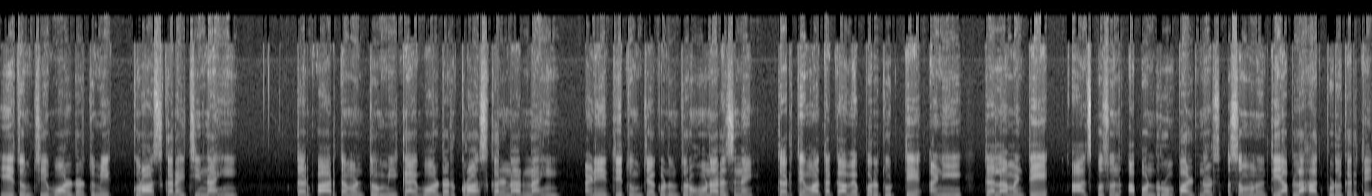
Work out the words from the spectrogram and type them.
ही तुमची बॉर्डर तुम्ही क्रॉस करायची नाही. तर पार्थ म्हणतो मी काय बॉर्डर क्रॉस करणार नाही आणि ते तुमच्याकडून तर होणारच नाही. तर तेव्हा आता काव्या परत उठते आणि त्याला म्हणते आजपासून आपण रूम पार्टनर्स असं म्हणून ती आपला हात पुढं करते.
